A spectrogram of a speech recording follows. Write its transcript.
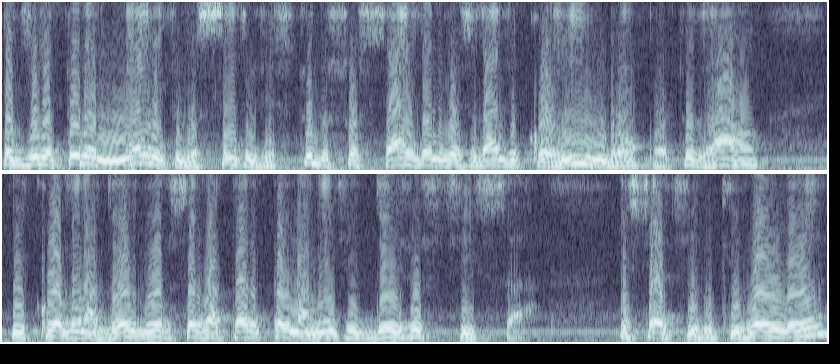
é diretor emérito do Centro de Estudos Sociais da Universidade de Coimbra, Portugal, e coordenador do Observatório Permanente de Justiça. Este artigo que vou ler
